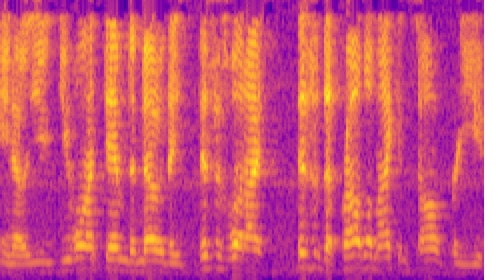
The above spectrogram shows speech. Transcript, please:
You know, you you want them to know that this is what I this is the problem I can solve for you.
